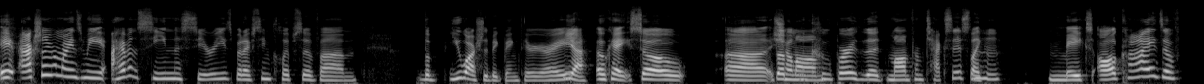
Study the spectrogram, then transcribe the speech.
it actually reminds me. I haven't seen this series, but I've seen clips of um, the you watch The Big Bang Theory, right? Yeah. Okay, so uh, Sheldon mom. Cooper, the mom from Texas, like makes all kinds of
